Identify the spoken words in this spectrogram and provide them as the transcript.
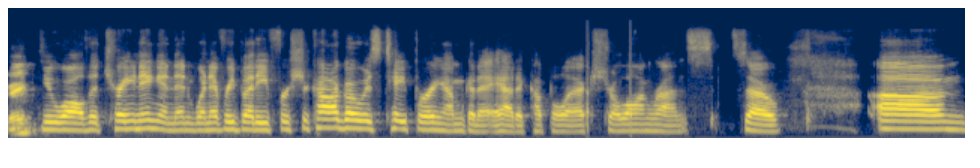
Great. do all the training, and then when everybody for Chicago is tapering, I'm gonna add a couple extra long runs. So, um,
